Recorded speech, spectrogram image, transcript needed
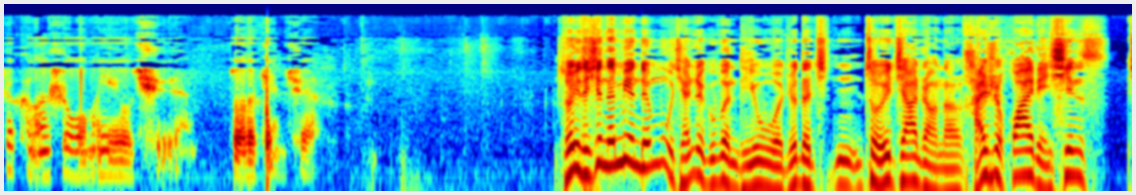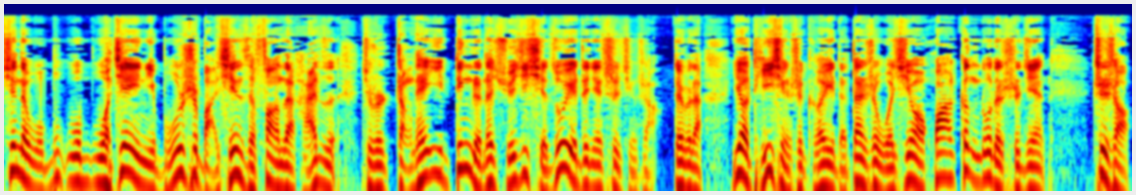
这可能是我们也有去做的欠缺。所以，他现在面对目前这个问题，我觉得，嗯，作为家长呢，还是花一点心思。现在，我不，我我建议你不是把心思放在孩子就是整天一盯着他学习写作业这件事情上，对不对？要提醒是可以的，但是我希望花更多的时间，至少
